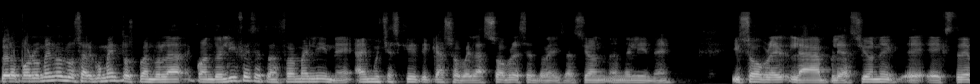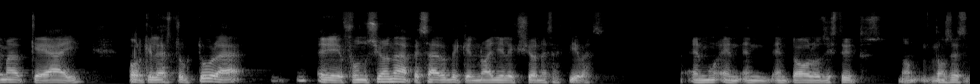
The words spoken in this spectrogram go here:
Pero por lo menos los argumentos, cuando, la, cuando el IFE se transforma en INE, hay muchas críticas sobre la sobrecentralización en el INE y sobre la ampliación eh, extrema que hay, porque la estructura funciona a pesar de que no hay elecciones activas en, todos los distritos. ¿no? Entonces,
